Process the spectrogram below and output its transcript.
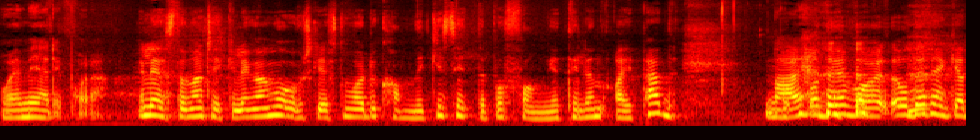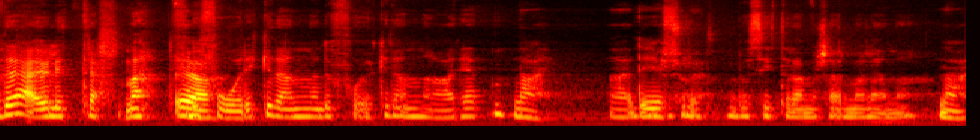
Og er med dem på det. Jeg leste en artikkel en gang hvor overskriften var 'Du kan ikke sitte på fanget til en iPad'. Nei. Og, det var, og det tenker jeg det er jo litt treffende. For ja. du, får ikke den, du får ikke den nærheten. Nei. Nei, det gjør ikke du. Når du sitter der med skjerm alene. Nei.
